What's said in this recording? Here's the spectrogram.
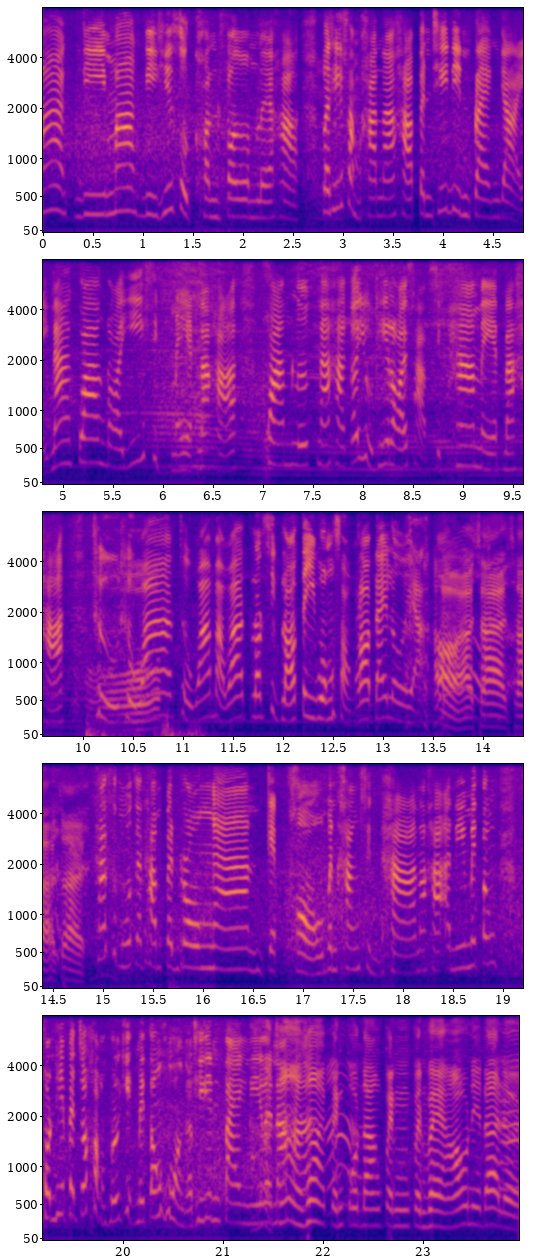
มากดีมากดีที่สุดคอนเฟิร์มเลยค่ะและที่สำคัญนะคะ เป็นที่ดินแปลงใหญ่หน้ากว้าง 120 เมตรนะคะ ความลึกนะคะก็อยู่ที่ 135 เมตรนะคะ ถือถือว่าถือว่าแบบว่ารถสิบล้อตีวงสองรอบได้เลยอะ อ๋อใช่ใช่ใช่ ถ้าสมมุติจะทำเป็นโรงงานเก็บของเป็นคลังสินค้านะคะ อันนี้ไม่ต้องคนที่เป็นเจ้าของธุรกิจไม่ต้องห่วงกับที่ดินแปลงนี้เลยนะใช่คะใช่เป็นโกดังเป็นเป็นแวร์เฮาส์นี่ได้เลย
